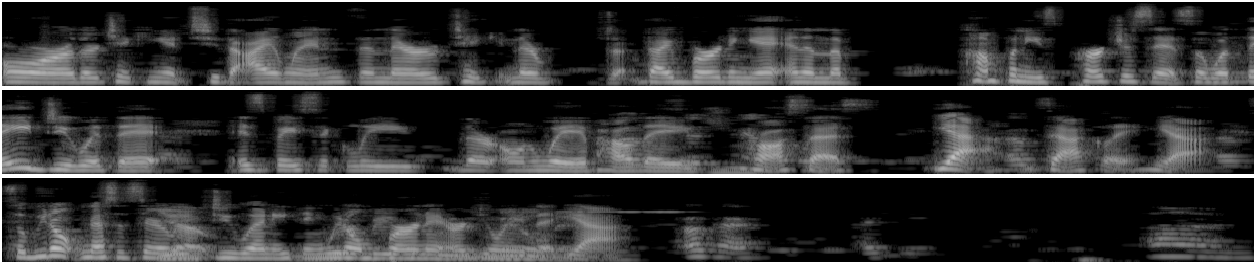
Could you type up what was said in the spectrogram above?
or they're taking it to the islands and they're taking, they're d- diverting it and then the companies purchase it. So what they do with it is basically their own way of how they so it's transported. process. Yeah, Okay. exactly. Yeah. Okay. So we don't necessarily Yeah, do anything. We don't burn it or do anything. Yeah. Okay, I see. Um,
